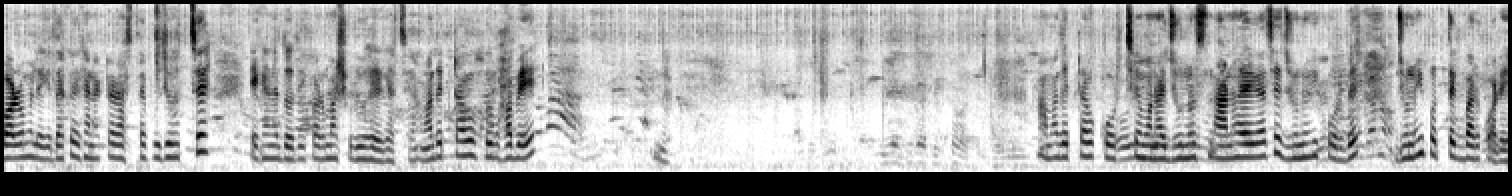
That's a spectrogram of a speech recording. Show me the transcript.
গরম লেগে, দেখো এখানে একটা রাস্তায় পুজো হচ্ছে, এখানে দধিকর্মা শুরু হয়ে গেছে। আমাদেরটাও হবে। আমাদেরটাও করছে, মনে হয় ঝুনু স্নান হয়ে গেছে, ঝুনুই করবে, ঝুনুই প্রত্যেকবার করে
